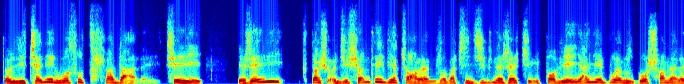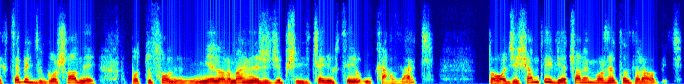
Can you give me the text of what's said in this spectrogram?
to liczenie głosów trwa dalej. Czyli jeżeli ktoś o 10 wieczorem zobaczy dziwne rzeczy i powie, ja nie byłem zgłoszony, ale chcę być zgłoszony, bo tu są nienormalne rzeczy przy liczeniu, chcę je ukazać, to o 10 wieczorem może to zrobić.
